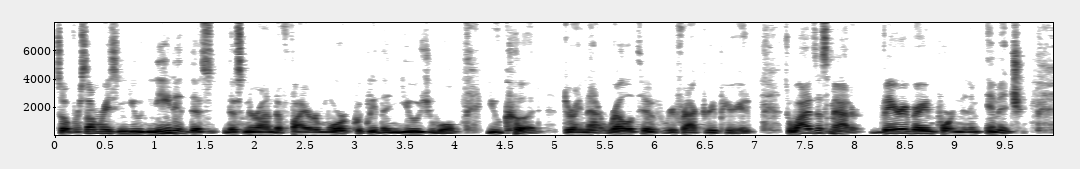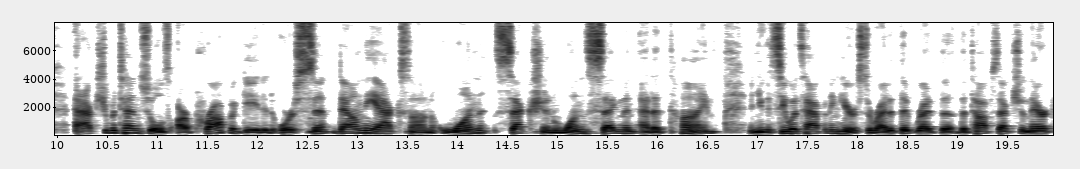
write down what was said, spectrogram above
So for some reason you needed this, this neuron to fire more quickly than usual, you could during that relative refractory period. So why does this matter? Very, very important image. Action potentials are propagated or sent down the axon one section, one segment at a time. And you can see what's happening here. So right at the right at the, the top section there,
